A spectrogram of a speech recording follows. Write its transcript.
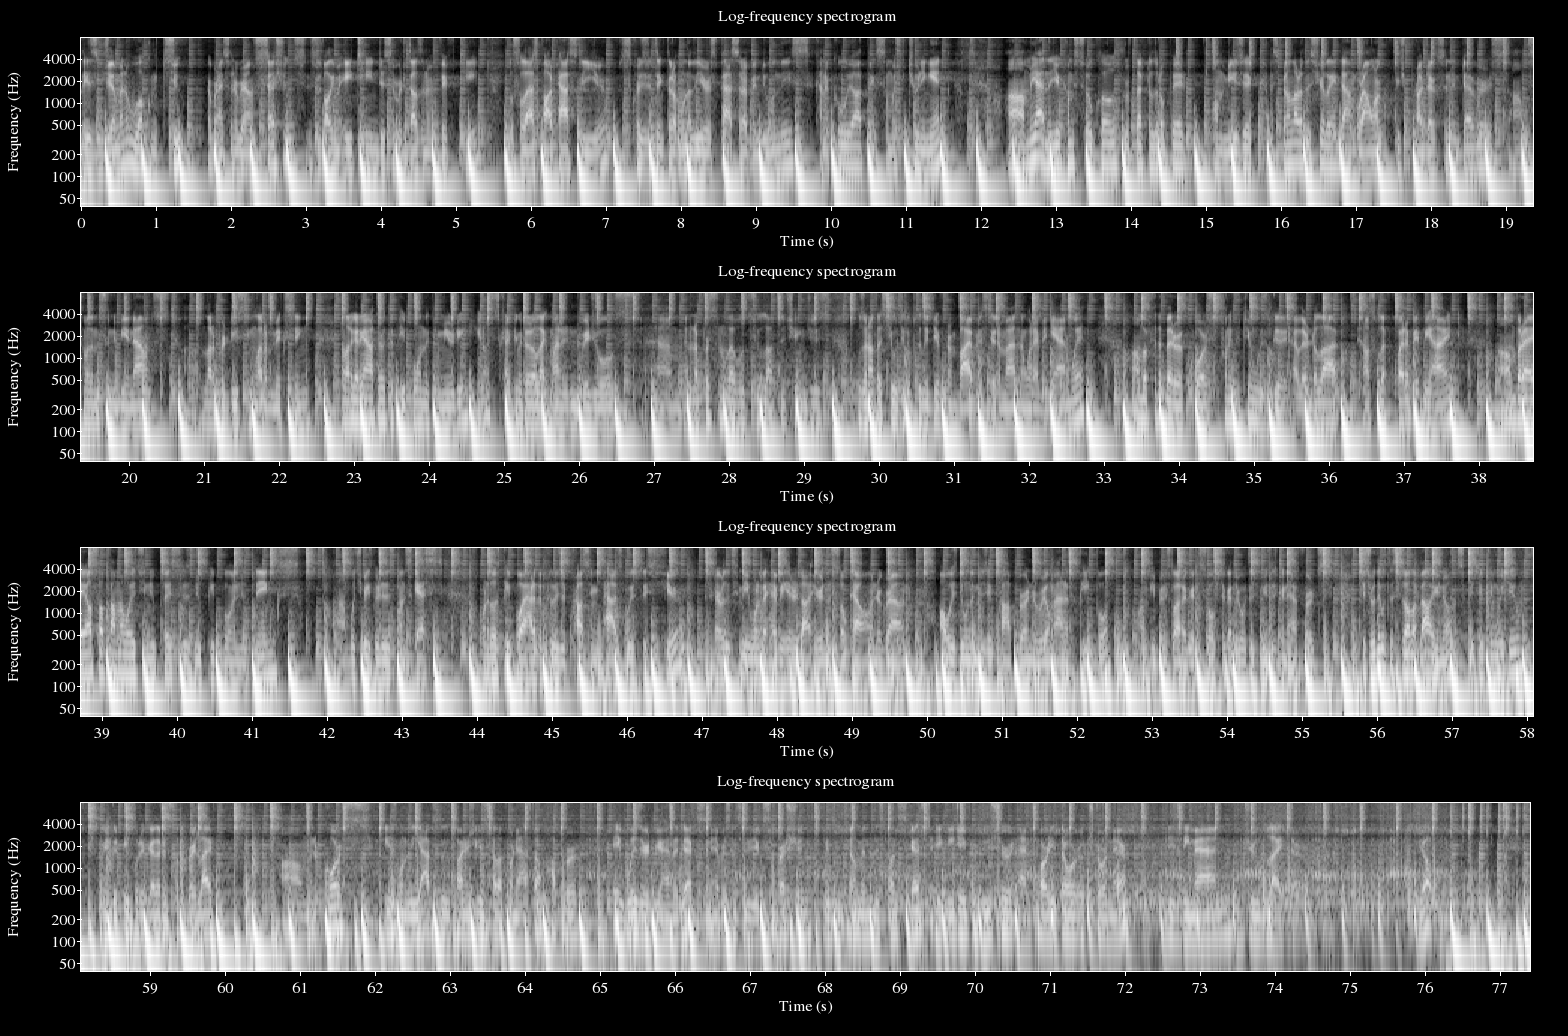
Ladies and gentlemen, welcome to Urban Underground Sessions. This is volume 18, December 2015. It was the last podcast of the year. It's crazy to think that a whole other year has passed that I've been doing these. Kind of cool, y'all. Thanks so much for tuning in. Um, yeah, and the year comes to a close. Reflect a little bit on the music. I spent a lot of this year laying down groundwork for future projects and endeavors. Um, some of them soon to be announced. Uh, a lot of producing, a lot of mixing, a lot of getting out there with the people in the community. You know, just connecting with other like-minded individuals. Um, and on a personal level too, lots of changes. Was out this year with a completely different vibe and state of mind than what I began with. Um, but for the better, of course. 2015 was good. I learned a lot and also left quite a bit behind. Um, but I also found my way to new places, new people, and new things. Um, which brings me to this month's guest. One of those people I had the privilege of crossing paths with this year. This really, to me, one of the heavy hitters out here in the SoCal underground. Always doing the music proper and the real man of the people. Um, he brings a lot of good souls together with his music and efforts. It's really what this is all about, you know, this music thing we do. bringing good people together to celebrate life. Um, and of course, he's one of the absolute finest DJs California has to offer. A wizard behind the decks in every sense of the expression. Ladies and gentlemen, this month's guest, a DJ producer and party thrower extraordinaire. It is the man, Drew Blyther. Yup.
